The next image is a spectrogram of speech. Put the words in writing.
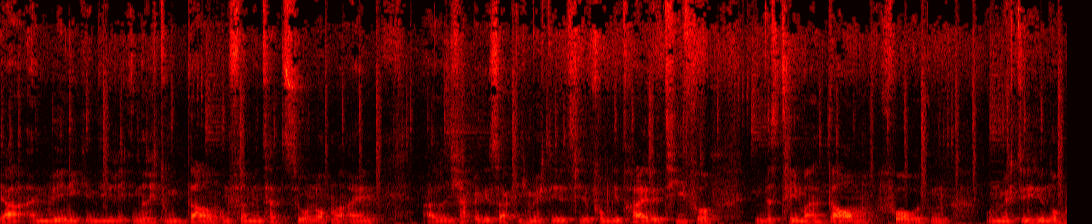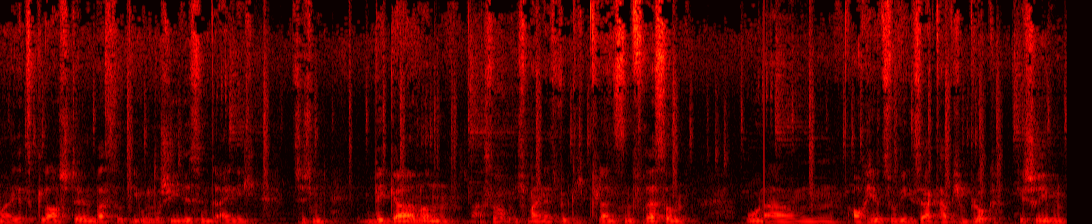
ja ein wenig in, die, in Richtung Darm und Fermentation nochmal ein. Also ich habe ja gesagt, ich möchte jetzt hier vom Getreide tiefer in das Thema Darm vorrücken und möchte hier nochmal jetzt klarstellen, was so die Unterschiede sind eigentlich zwischen Veganern, also ich meine jetzt wirklich Pflanzenfressern und ähm, auch hierzu, wie gesagt, habe ich einen Blog geschrieben,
